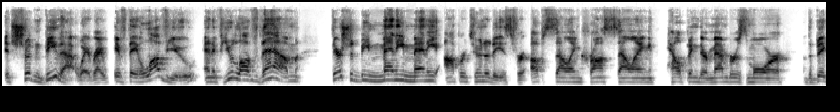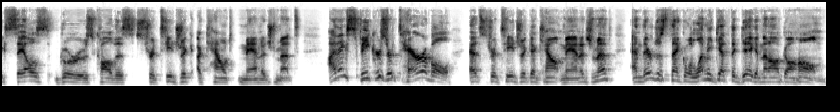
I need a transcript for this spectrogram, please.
It shouldn't be that way, right? If they love you and if you love them, there should be many, many opportunities for upselling, cross selling, helping their members more. The big sales gurus call this strategic account management. I think speakers are terrible at strategic account management and they're just thinking, well, let me get the gig and then I'll go home.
